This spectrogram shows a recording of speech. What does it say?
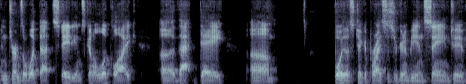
in terms of what that stadium's going to look like uh, that day. Um, boy, those ticket prices are going to be insane too.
